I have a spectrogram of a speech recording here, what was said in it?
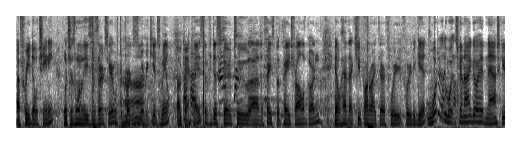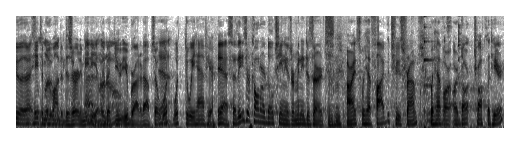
a free dolcini, which is one of these desserts here with the purchase of every kid's meal. Okay. Okay. So if you just go to uh, the Facebook page for Olive Garden, it'll have that coupon right there for you for you to get. What are the, what's, can I go ahead and ask you, uh, I hate to move on to dessert immediately, but you, you brought it up. So Yeah. what, what do we have here? Yeah, so these are called our dolcinis, or mini desserts. All right, so we have five to choose from. We have our, our dark chocolate here.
